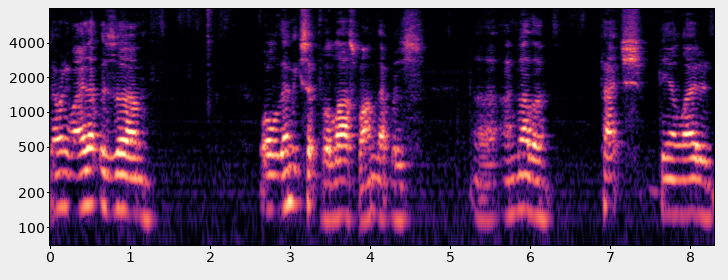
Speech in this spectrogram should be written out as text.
So anyway, that was um, all of them except for the last one. That was uh, another patch downloaded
